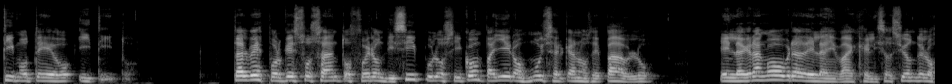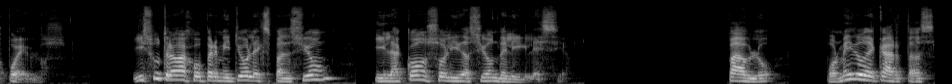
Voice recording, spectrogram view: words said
Timoteo y Tito. Tal vez porque esos santos fueron discípulos y compañeros muy cercanos de Pablo en la gran obra de la evangelización de los pueblos, y su trabajo permitió la expansión y la consolidación de la Iglesia. Pablo por medio de cartas,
